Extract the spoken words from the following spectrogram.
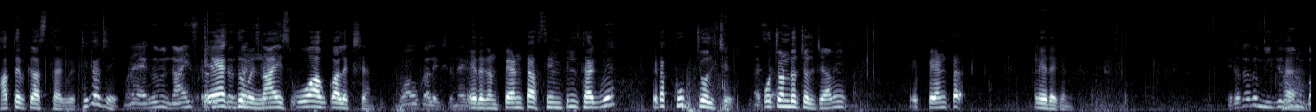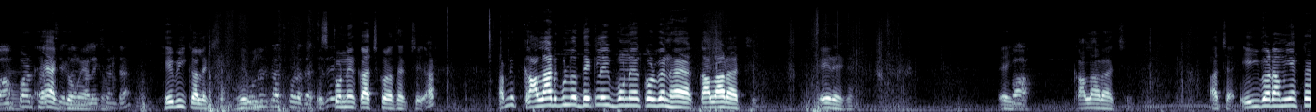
হাতের কাজ থাকবে ঠিক আছে? মানে একদমই নাইস একদমই nice wow collection wow collection এই দেখেন প্যান্টটা সিম্পল থাকবে এটা খুব চলছে প্রচণ্ড চলছে। আমি এই প্যান্টটা এই দেখেন। এটা তো একদম নিজের জন্য বাম্পার থাকছে একদম, একদম একদম। কালেকশনটা হেভি কালেকশন হেভি? স্টোনের কাজ করা থাকছে আর আপনি কালারগুলো দেখলেই মনে করবেন হ্যাঁ কালার আছে। এই দেখেন। এই কালার আছে। আচ্ছা এইবার আমি একটা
